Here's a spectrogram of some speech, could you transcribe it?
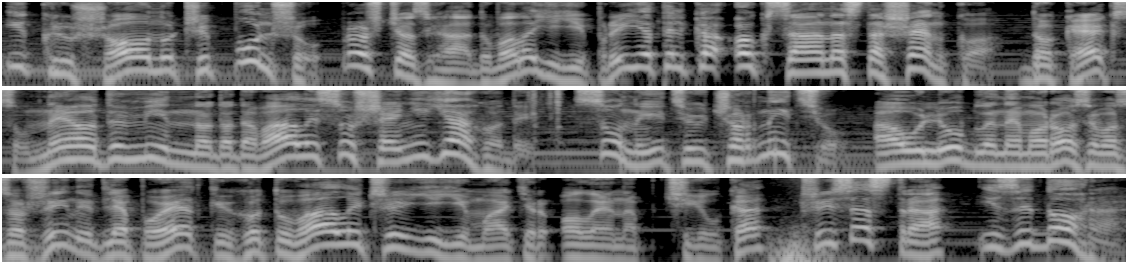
і крюшону чи пуншу, про що згадувала її приятелька Оксана Сташенко. До кексу неодмінно додавали сушені ягоди, суницю й чорницю. А улюблене морозиво з ожини для поетки готували чи її матір Олена Пчілка, чи сестра Ізидора.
